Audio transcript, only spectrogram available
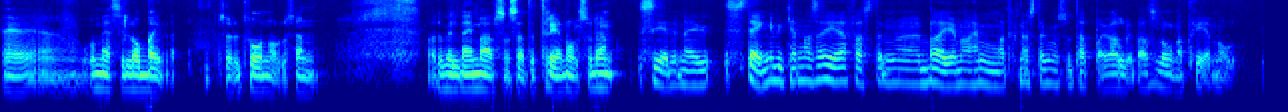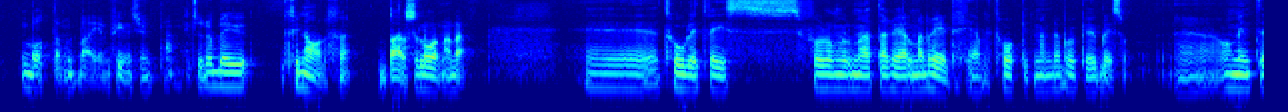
Ehm, och Messi lobbar in den. Så är det 2-0. Sen var det väl Neymar som satte 3-0. Så den serien är ju stängd kan man säga. Fastän eh, Bayern har hemmamatch nästa gång så tappar ju aldrig Barcelona 3-0. Borta mot Bayern finns ju inte. Så det blir ju final för Barcelona där. Eh, troligtvis får de väl möta Real Madrid. Jävligt tråkigt men det brukar ju bli så. Eh, om inte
